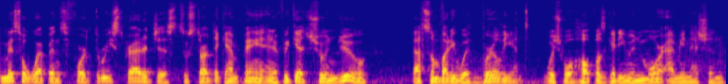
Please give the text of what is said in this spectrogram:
missile weapons for three strategists to start the campaign. And if we get Shunju, that's somebody with Brilliant, which will help us get even more ammunition.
